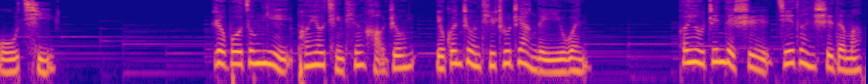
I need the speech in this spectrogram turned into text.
无期。热播综艺《朋友，请听好》中有观众提出这样的疑问：朋友真的是阶段式的吗？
